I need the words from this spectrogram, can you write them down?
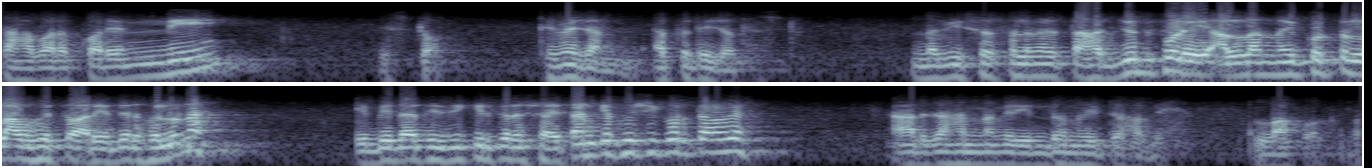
সাহাবারা করেননি। স্টপ, থেমে যান, এতটাই যথেষ্ট। নবী সাল্লামের তাহাজুদ পড়ে আল্লাহ নৈকট্য লাভ হইতো আর এদের হলো না। এ বেদাতি জিকির করে শয়তানকে খুশি করতে হবে আর জাহান নামের ইন্ধন হইতে হবে। আল্লাহ আকবর,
